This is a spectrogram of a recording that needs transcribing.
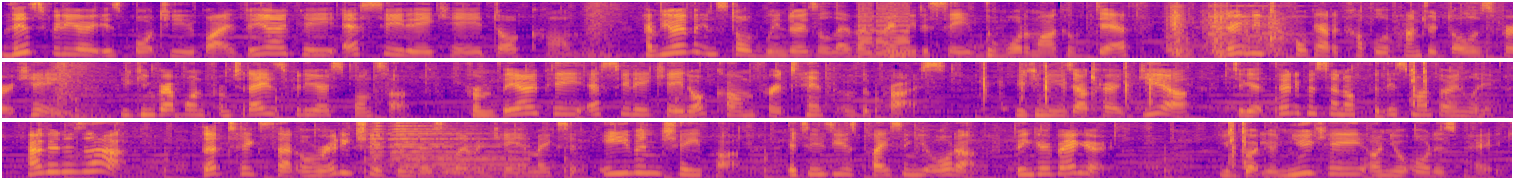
This video is brought to you by VIPSCDKey.com. Have you ever installed Windows 11 only to see the watermark of death? You don't need to fork out a couple of hundred dollars for a key. You can grab one from today's video sponsor, from VIPSCDKey.com for a tenth of the price. You can use our code GEAR to get 30% off for this month only. How good is that? That takes that already cheap Windows 11 key and makes it even cheaper. It's easy as placing your order. Bingo bango. You've got your new key on your orders page.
